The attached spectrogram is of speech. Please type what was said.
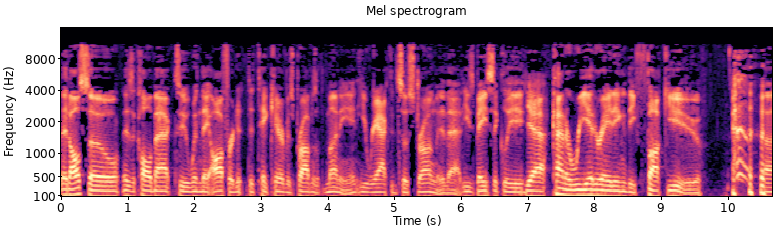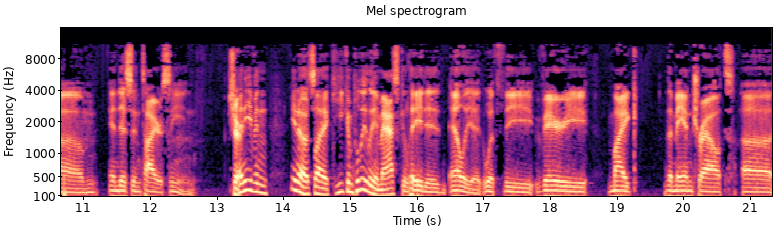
it. Also, is a callback to when they offered to take care of his problems with money, and he reacted so strongly to that. He's basically, Yeah. kind of reiterating the "fuck you" um, in this entire scene. sure. And even, you know, it's like he completely emasculated Elliot with the very Mike, the man trout. Uh,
